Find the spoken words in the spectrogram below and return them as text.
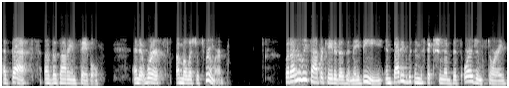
at best, a Vasarian fable, and at worst, a malicious rumor. But utterly fabricated as it may be, embedded within the fiction of this origin story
